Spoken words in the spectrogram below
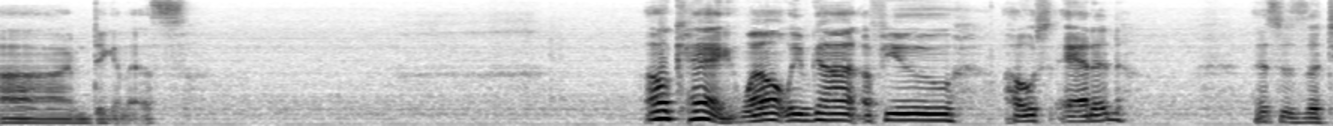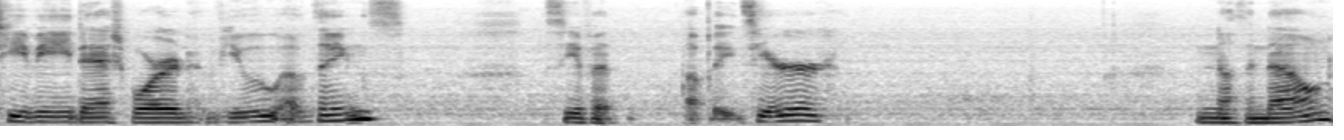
I'm digging this. Okay, well, we've got a few hosts added. This is the TV dashboard view of things. see if it updates here. Nothing down.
